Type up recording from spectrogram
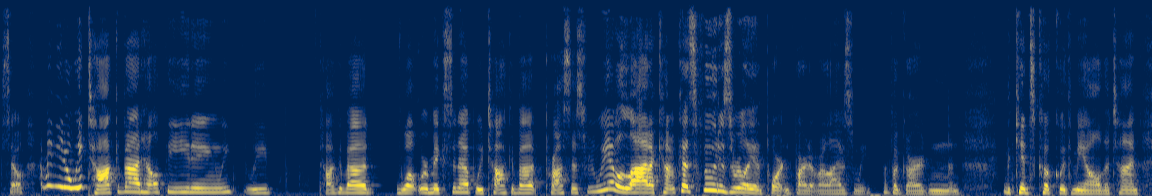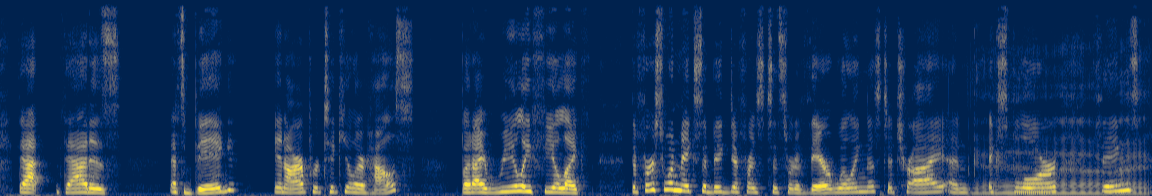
So, I mean, you know, we talk about healthy eating. We we talk about what we're mixing up. We talk about processed food. We have a lot of because food is a really important part of our lives, and we have a garden, and the kids cook with me all the time. That that is that's big in our particular house. But I really feel like the first one makes a big difference to sort of their willingness to try and explore things. right.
